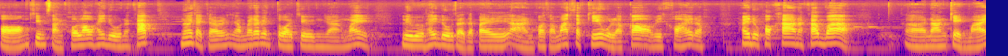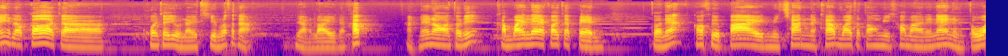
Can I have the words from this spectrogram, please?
ของคิมสันโคเล่าให้ดูนะครับ เนื่องจากจะยังไม่ได้เป็นตัวจึงยังไม่รีวิวให้ดูแต่จะไปอ่านความสามารถสกิลแล้วก็วิเคราะห์ให้เราให้ดูคร่าวๆนะครับว่านางเก่งไหมแล้วก็จะควรจะอยู่ในทีมลักษณะอย่างไรนะครับแน่นอนตัวนี้คำใบ้แรกก็จะเป็นตัวนี้ก็คือป้ายมิชชั่นนะครับว่าจะต้องมีเข้ามาแน่ๆหนึ่งตัว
